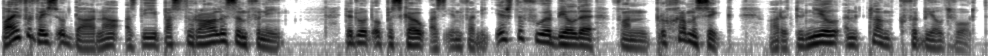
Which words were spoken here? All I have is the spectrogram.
Baie verwys ook daarna as die pastorale simfonie. Dit word ook beskou as een van die eerste voorbeelde van programmusiek waar 'n toneel in klank verbeeld word.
